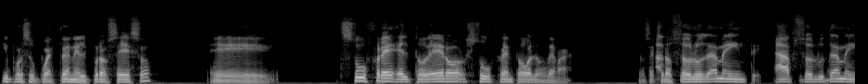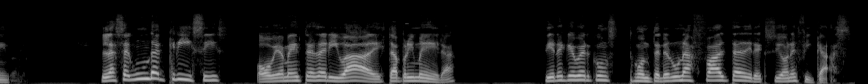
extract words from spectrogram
y por supuesto en el proceso eh, sufre el todero, sufren todos los demás. Absolutamente, absolutamente. La segunda crisis, obviamente es derivada de esta primera, tiene que ver con, con tener una falta de dirección eficaz.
